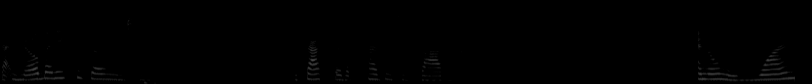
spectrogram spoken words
that nobody could go into. But that's where the presence of God was and only one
